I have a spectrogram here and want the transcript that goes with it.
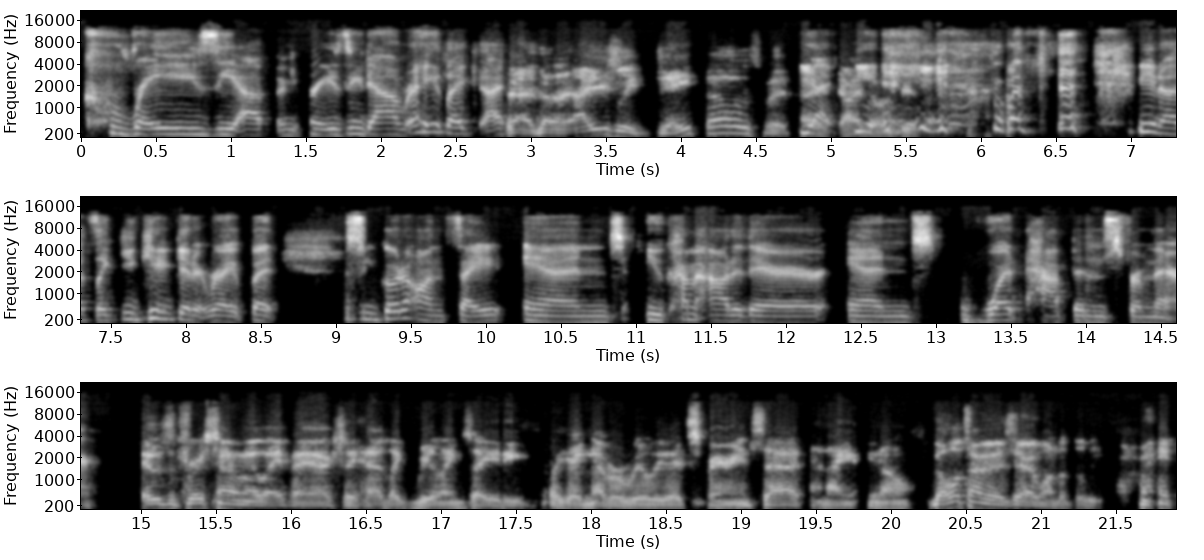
crazy up and crazy down right? Like i, yeah, no, I usually date those but yeah, I, I yeah, yeah. but the, you know it's like you can't get it right. But so you go to Onsite and you come out of there and what happens from there it was the first time in my life I actually had like real anxiety. Like I never really experienced that. And I, you know, the whole time I was there, I wanted to leave. Right.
